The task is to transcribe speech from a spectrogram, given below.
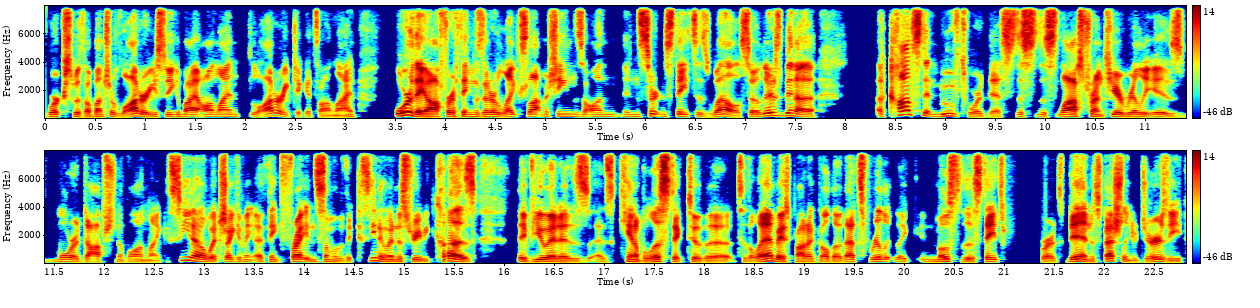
works with a bunch of lotteries, so you can buy online lottery tickets online. Or they offer things that are like slot machines on in certain states as well. So there's been a a constant move toward this. This this last frontier really is more adoption of online casino, which I think I think frightens some of the casino industry because they view it as as cannibalistic to the to the land based product. Although that's really like in most of the states where it's been, especially New Jersey,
